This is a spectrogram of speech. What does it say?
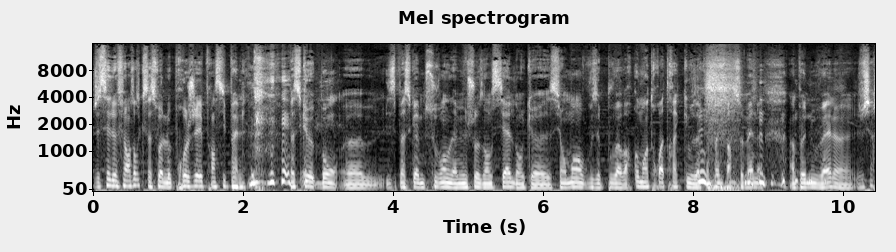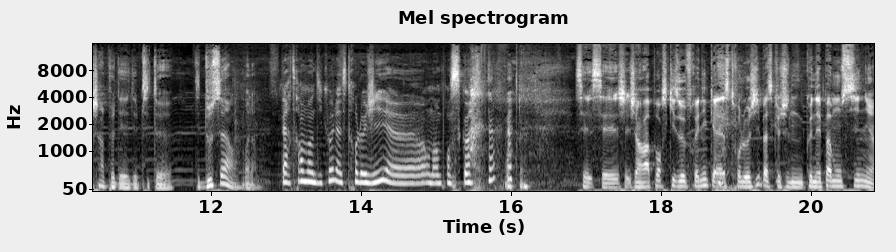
J'essaie de faire en sorte que ça soit le projet principal. Parce que bon, euh, il se passe quand même souvent la même chose dans le ciel, donc euh, si au moins vous pouvez avoir au moins trois tracks qui vous accompagnent par semaine, un peu nouvelles, euh, je cherchais un peu des, des petites, douceurs, voilà. Bertrand Mandico, l'astrologie, on en pense quoi? j'ai j'ai un rapport schizophrénique à l'astrologie parce que je ne connais pas mon signe.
